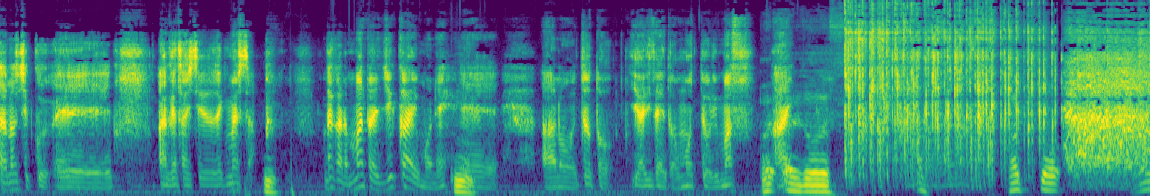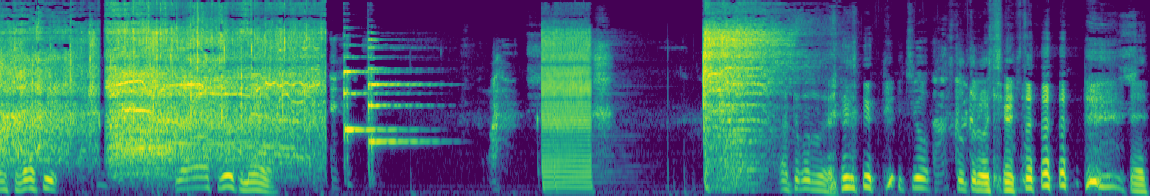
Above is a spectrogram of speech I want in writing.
楽しく、えー、上げさせていただきました。うん。だからまた次回もね、うん。えーあの、ちょっとやりたいと思っております。はい、はい。ありがとうございます。拍手と素晴らしい。いやーすごいですね あということで 一応一通り落ちました、え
